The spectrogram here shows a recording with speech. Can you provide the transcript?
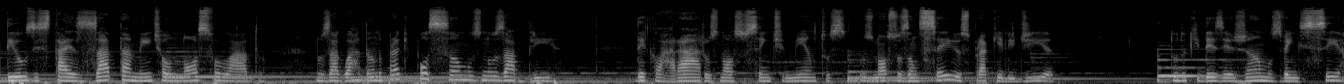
Deus está exatamente ao nosso lado, nos aguardando para que possamos nos abrir, declarar os nossos sentimentos, os nossos anseios para aquele dia, tudo que desejamos vencer,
